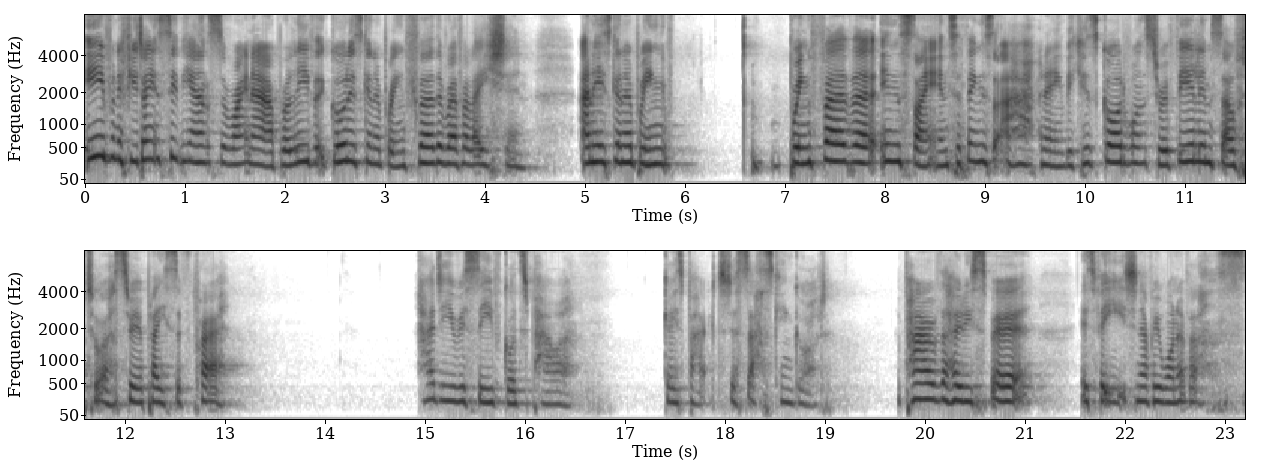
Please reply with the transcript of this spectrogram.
Even if you don't see the answer right now, I believe that God is going to bring further revelation and He's going to bring, bring further insight into things that are happening because God wants to reveal Himself to us through a place of prayer. How do you receive God's power? It goes back to just asking God. The power of the Holy Spirit is for each and every one of us.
